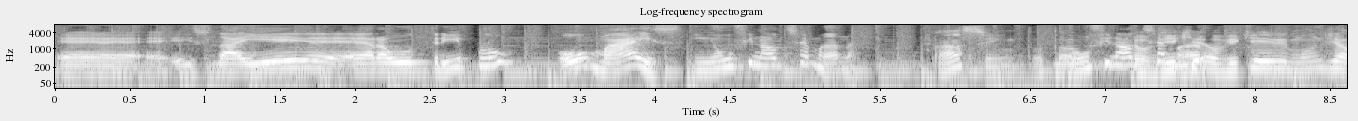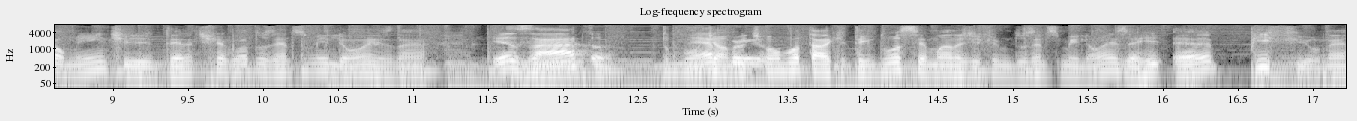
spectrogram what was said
é, isso daí era o triplo ou mais em um final de semana. Ah, sim, total. Em um final eu de vi semana. Que, eu vi que mundialmente Tenet chegou a 200 milhões, né? Exato. Do, mundialmente, É, por- vamos botar que tem duas semanas de filme 200 milhões, é, é pífio, né?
